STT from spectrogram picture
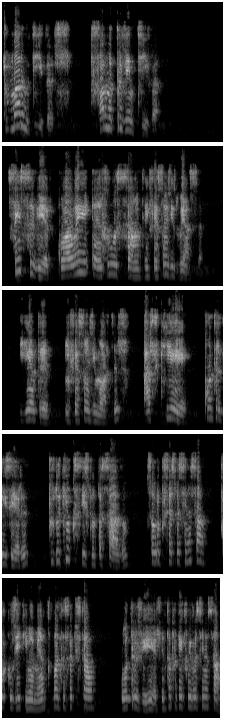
Tomar medidas de forma preventiva, sem saber qual é a relação entre infecções e doença e entre infecções e mortes, acho que é contradizer tudo aquilo que se disse no passado sobre o processo de vacinação porque legitimamente levanta-se a questão outra vez. Então, para que é que foi a vacinação?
